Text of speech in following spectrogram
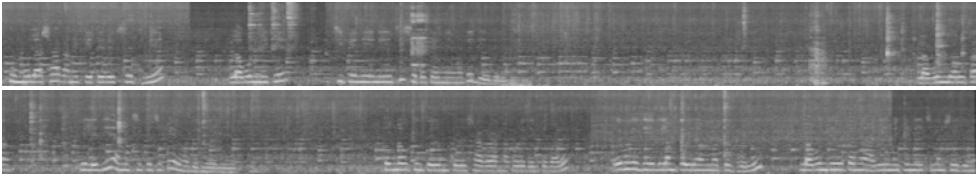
একটু মূলা শাক আমি কেটে রেখে ধুয়ে লবণ মেখে চিপে নিয়ে নিয়েছি, সেটাকে আমি এর মধ্যে দিয়ে দিলাম। লবণ জলটা ফেলে দিয়ে আমি চিপে চিপে এর মধ্যে ধুয়ে নিয়েছি তোমরাও কিন্তু এরকম করে শাক রান্না করে দেখতে পারো। এর মধ্যে দিয়ে দিলাম পরিমাণ মতো হলুদ। লবণ যেহেতু আমি আগেই মেখে নিয়েছিলাম, সেই জন্য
